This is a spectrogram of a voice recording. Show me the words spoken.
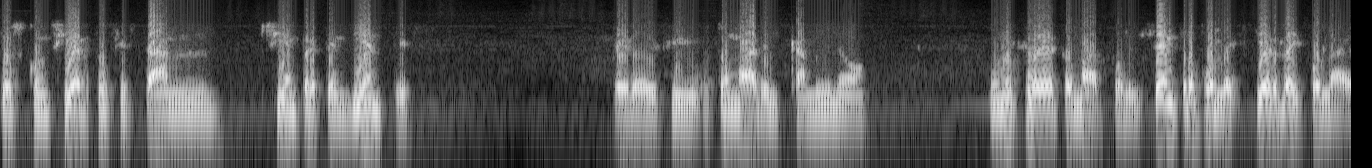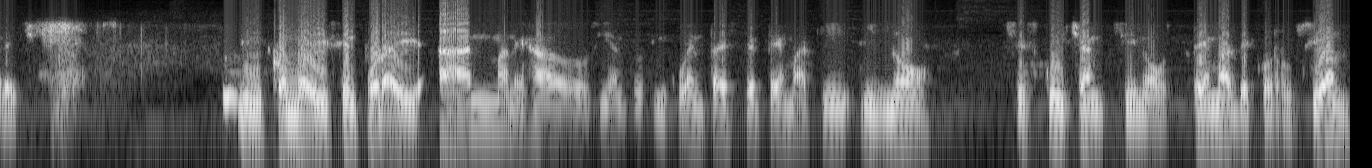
los conciertos están siempre pendientes, pero decidió tomar el camino, uno puede tomar por el centro, por la izquierda y por la derecha. Y como dicen por ahí, han manejado 250 este tema aquí y no se escuchan sino temas de corrupción,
